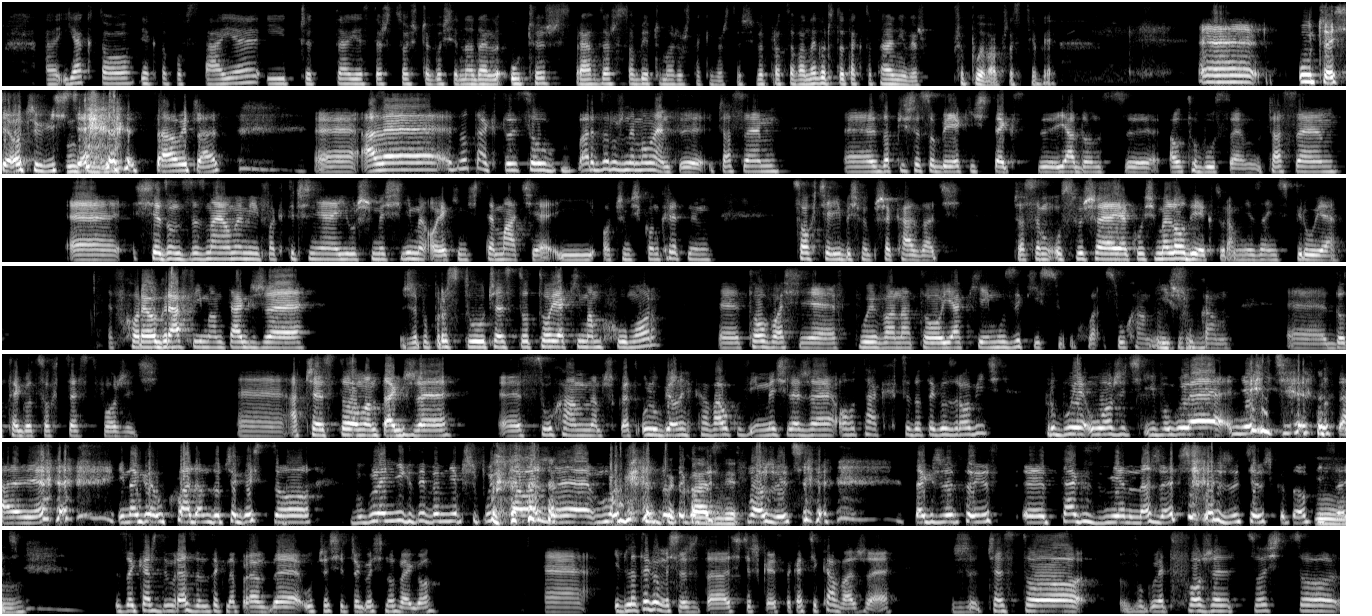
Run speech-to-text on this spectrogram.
jak to, jak to powstaje i czy to jest też coś, czego się nadal uczysz, sprawdzasz sobie, czy masz już takie, wiesz, coś wypracowanego, czy to tak totalnie, wiesz, przepływa przez ciebie? E, uczę się oczywiście -hmm. cały czas. Ale no tak, to są bardzo różne momenty. Czasem zapiszę sobie jakiś tekst jadąc autobusem, czasem siedząc ze znajomymi faktycznie już myślimy o jakimś temacie i o czymś konkretnym, co chcielibyśmy przekazać. Czasem usłyszę jakąś melodię, która mnie zainspiruje. W choreografii mam tak, że, że po prostu często to, jaki mam humor, e, to właśnie wpływa na to, jakiej muzyki słucha, słucham i mhm. szukam e, do tego, co chcę stworzyć. E, a często mam tak, że słucham na przykład ulubionych kawałków i myślę, że o tak, chcę do tego zrobić, próbuję ułożyć i w ogóle nie idzie totalnie. I nagle układam do czegoś, co w ogóle nigdy bym nie przypuszczała, że mogę do tego coś stworzyć. Także to jest e, tak zmienna rzecz, że ciężko to opisać. Mm. Za każdym razem tak naprawdę uczę się czegoś nowego. E, I dlatego myślę, że ta ścieżka jest taka ciekawa, że, że często w ogóle tworzę coś, co,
